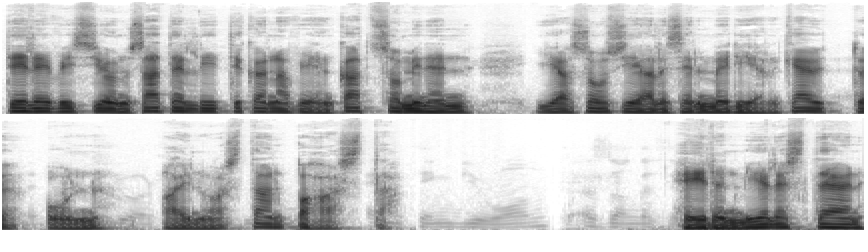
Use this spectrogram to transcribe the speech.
television satelliittikanavien katsominen ja sosiaalisen median käyttö on ainoastaan pahasta. Heidän mielestään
